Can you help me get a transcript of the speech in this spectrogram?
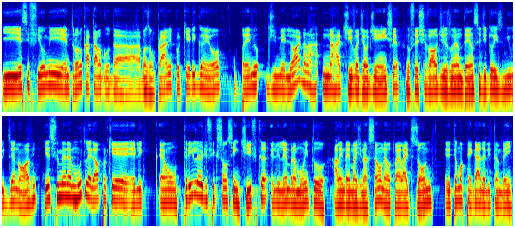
E esse filme entrou no catálogo da Amazon Prime porque ele ganhou o prêmio de melhor narrativa de audiência no Festival de Sundance de 2019. E esse filme é muito legal porque ele é um thriller de ficção científica. Ele lembra muito, além da imaginação, né, o Twilight Zone. Ele tem uma pegada ali também,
